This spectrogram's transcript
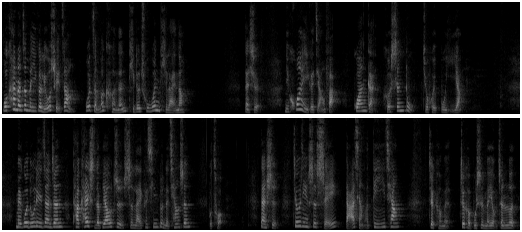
我看到这么一个流水账。我怎么可能提得出问题来呢？但是你换一个讲法，观感和深度就会不一样。美国独立战争它开始的标志是莱克星顿的枪声，不错。但是究竟是谁打响了第一枪？这可没，这可不是没有争论。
